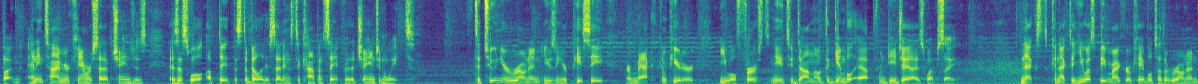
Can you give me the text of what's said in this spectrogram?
button anytime your camera setup changes, as this will update the stability settings to compensate for the change in weight. To tune your Ronin using your PC or Mac computer, you will first need to download the Gimbal app from DJI's website. Next, connect a USB micro cable to the Ronin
